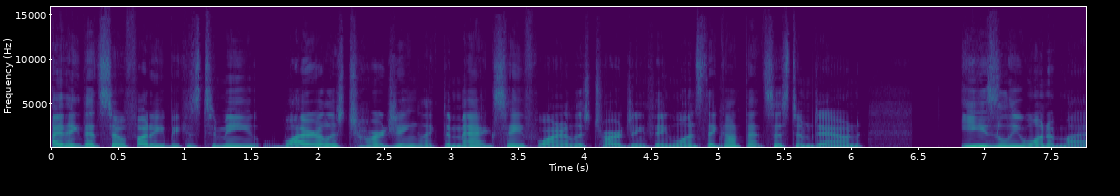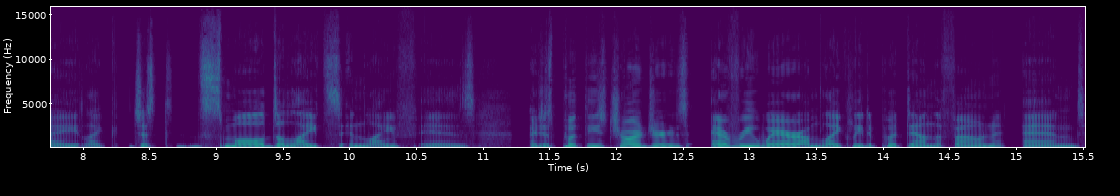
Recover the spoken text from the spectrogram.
I, think that's so funny because to me, wireless charging, like the MagSafe wireless charging thing, once they got that system down, easily one of my like just small delights in life is I just put these chargers everywhere I'm likely to put down the phone and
